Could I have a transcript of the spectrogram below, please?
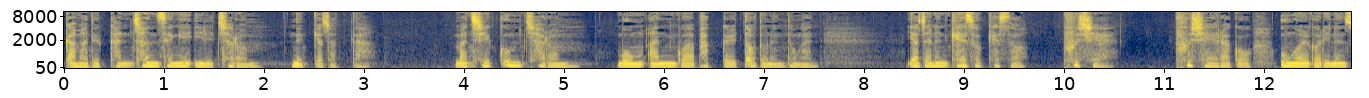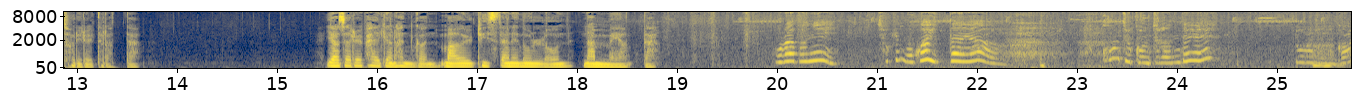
까마득한 전생의 일처럼 느껴졌다. 마치 꿈처럼 몸 안과 밖을 떠도는 동안 여자는 계속해서 푸쉐, 푸쉐라고 웅얼거리는 소리를 들었다. 여자를 발견한 건 마을 뒷산에 놀러 온 남매였다. 오라버니, 저기 뭐가 있다야. 꿈틀꿈틀한데? 또 뭔가?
